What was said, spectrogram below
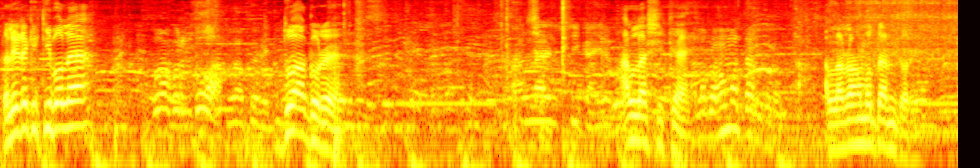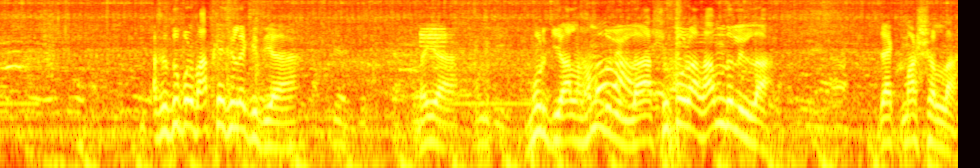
তাহলে এটাকে কি বলে? দোয়া করে। আল্লাহ শিখায় আল্লাহ রহমত দান করে। আচ্ছা দুপুর ভাত খাইছিলে কি দিয়া? ভাইয়া মুরগি। আলহামদুলিল্লাহ শুকুর আলহামদুলিল্লাহ। দেখ মার্শাল্লাহ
